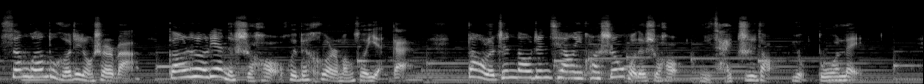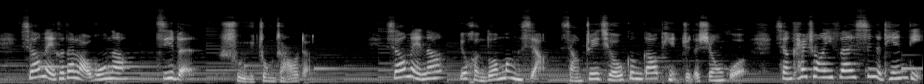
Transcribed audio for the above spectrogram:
三观不合这种事儿吧，刚热恋的时候会被荷尔蒙所掩盖，到了真刀真枪一块生活的时候，你才知道有多累。小美和她老公呢，基本属于中招的。小美呢有很多梦想，想追求更高品质的生活，想开创一番新的天地。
